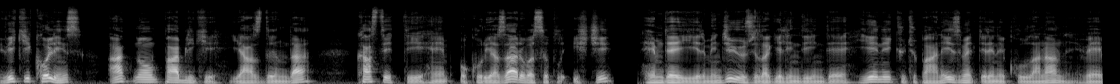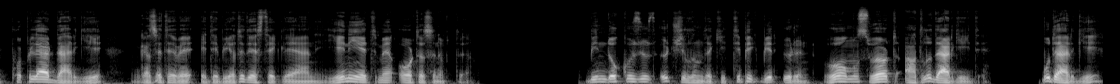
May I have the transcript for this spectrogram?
Vicky Collins, Agnon Public'i yazdığında, kastettiği hem okur-yazar vasıflı işçi, hem de 20. yüzyıla gelindiğinde yeni kütüphane hizmetlerini kullanan ve popüler dergi, gazete ve edebiyatı destekleyen yeni yetme orta sınıftı. 1903 yılındaki tipik bir ürün Woman's World adlı dergiydi. Bu dergi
